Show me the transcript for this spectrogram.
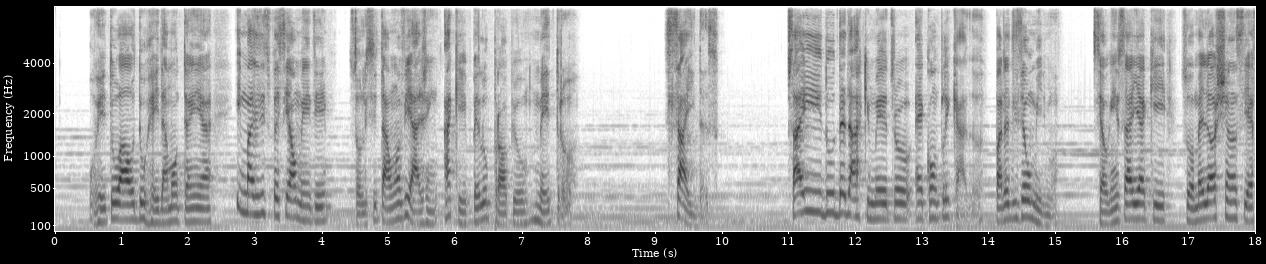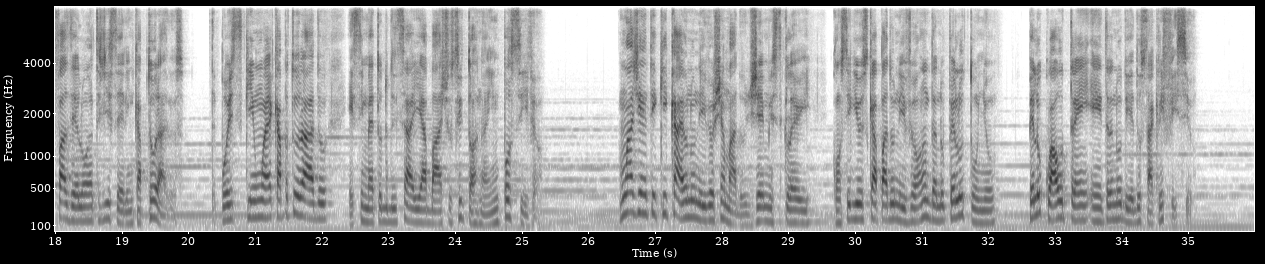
o ritual do Rei da Montanha e mais especialmente solicitar uma viagem aqui pelo próprio metrô. Saídas Sair do The Dark Metro é complicado, para dizer o mínimo. Se alguém sair aqui, sua melhor chance é fazê-lo antes de serem capturados. Depois que um é capturado, esse método de sair abaixo se torna impossível. Um agente que caiu no nível chamado James Clay conseguiu escapar do nível andando pelo túnel pelo qual o trem entra no dia do sacrifício.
